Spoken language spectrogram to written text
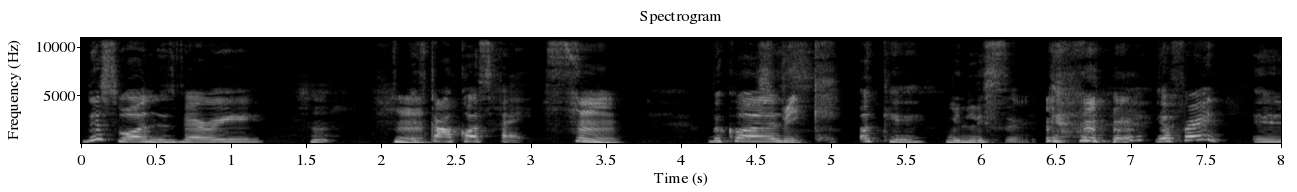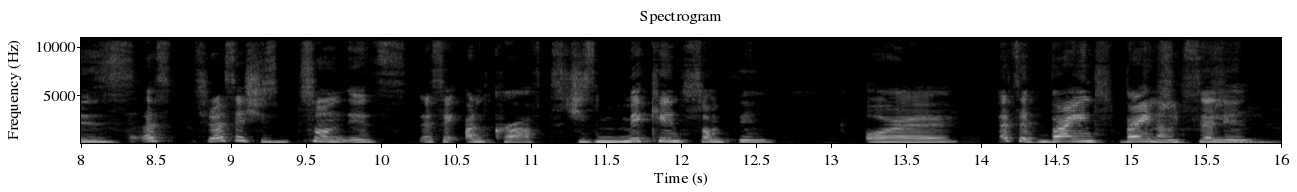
This one is very. Hmm, Hmm. It can cause fights Hmm. Because. Speak. Okay, We listen. your friend is. Let's, should I say she's son is let's say on craft. She's making something, or let's say buying buying and selling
